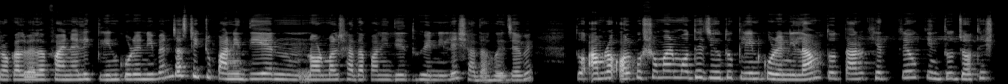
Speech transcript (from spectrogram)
সকালবেলা ফাইনালি ক্লিন করে নেবেন। জাস্ট একটু পানি দিয়ে নর্মাল সাদা পানি দিয়ে ধুয়ে নিলে সাদা হয়ে যাবে। তো আমরা অল্প সময়ের মধ্যে যেহেতু ক্লিন করে নিলাম, তো তার ক্ষেত্রেও কিন্তু যথেষ্ট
